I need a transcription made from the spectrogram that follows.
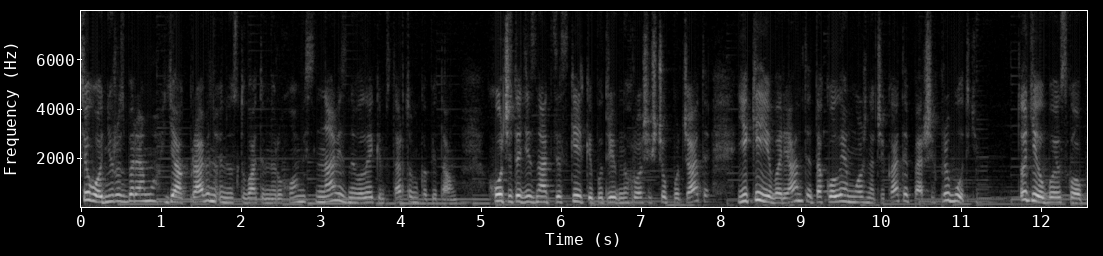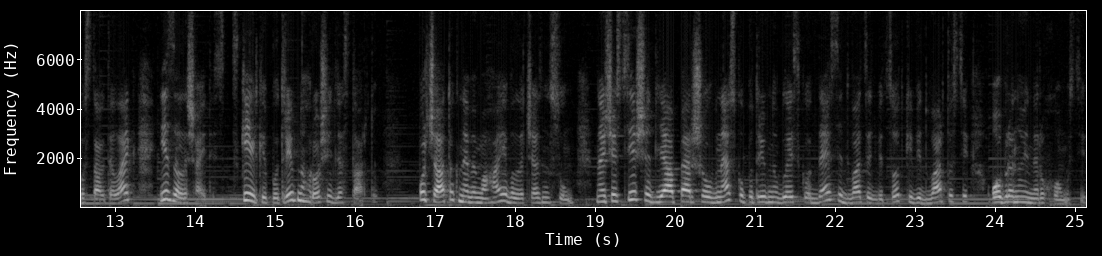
Сьогодні розберемо, як правильно інвестувати в нерухомість навіть з невеликим стартовим капіталом. Хочете дізнатися, скільки потрібно грошей, щоб почати, які є варіанти та коли можна чекати перших прибутків? Тоді обов'язково поставте лайк і залишайтесь. Скільки потрібно грошей для старту? Початок не вимагає величезних сум. Найчастіше для першого внеску потрібно близько 10-20% від вартості обраної нерухомості.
